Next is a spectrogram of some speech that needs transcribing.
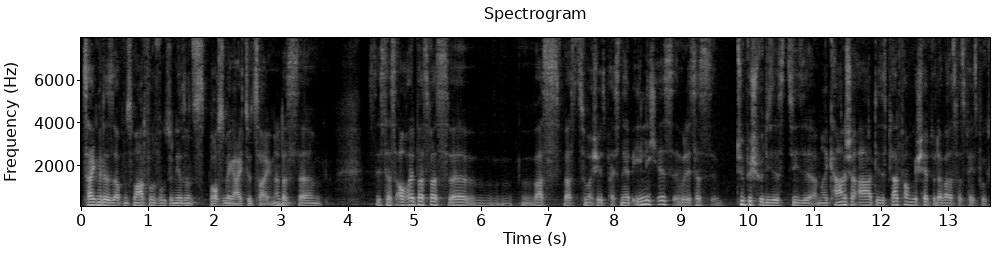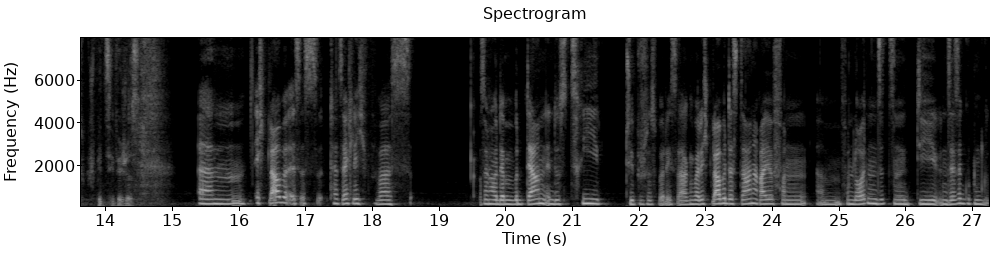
zeig mir, dass es auf dem Smartphone funktioniert, sonst brauchst du mir gar nicht zu zeigen. Ne? Das, ähm, ist das auch etwas, was, äh, was, was zum Beispiel jetzt bei Snap ähnlich ist? Oder ist das typisch für dieses, diese amerikanische Art, dieses Plattformgeschäft oder war das was Facebook-spezifisches? Ähm, ich glaube, es ist tatsächlich was, sagen wir, der modernen Industrie typisches, würde ich sagen, weil ich glaube, dass da eine Reihe von, ähm, von Leuten sitzen, die einen sehr, sehr guten,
